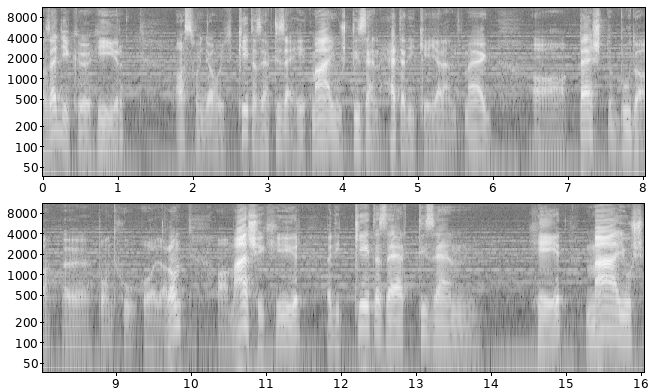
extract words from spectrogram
Az egyik hír azt mondja, hogy 2017. május 17-én jelent meg a pestbuda.hu oldalon. A másik hír pedig 2017. május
